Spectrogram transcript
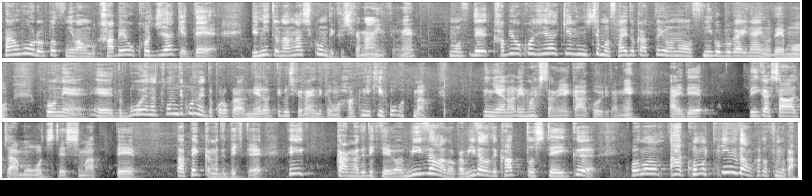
タウンホールを落とすにはもう壁をこじ開けて、ユニット流し込んでいくしかないんですよね。もうで壁をこじ開けるにしてもサイドカット用のスニゴブがいないので、もうこうね、えー、と防衛が飛んでこないところから狙っていくしかないんだけども、迫撃砲が今、普通にやられましたね、ガーコイルがね。はい、で、追加したアーチャーも落ちてしまって、ペッカが出てきて、ペッ感が出てきて、ウィザードか、ウィザードでカットしていく、この、あ、この金山をカットするのか、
